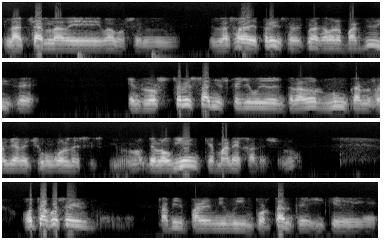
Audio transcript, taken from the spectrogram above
en la charla de vamos en, en la sala de prensa después de acabar el partido dice en los tres años que llevo yo de entrenador nunca nos habían hecho un gol de ese estilo, ¿no? De lo bien que manejan eso, ¿no? Otra cosa también para mí muy importante y que,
